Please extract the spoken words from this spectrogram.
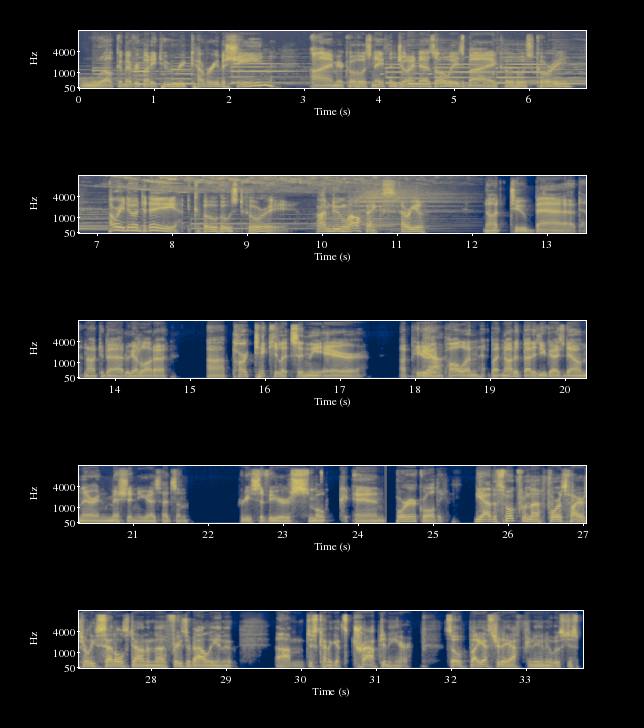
Welcome, everybody, to Recovery Machine. I'm your co host, Nathan, joined as always by co host Corey. How are you doing today, co host Corey? I'm doing well, thanks. How are you? Not too bad. Not too bad. We got a lot of uh, particulates in the air up here Yeah. in pollen, but not as bad as you guys down there in Mission. You guys had some pretty severe smoke and poor air quality. Yeah, the smoke from the forest fires really settles down in the Fraser Valley and it um, just kind of gets trapped in here. So by yesterday afternoon, it was just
